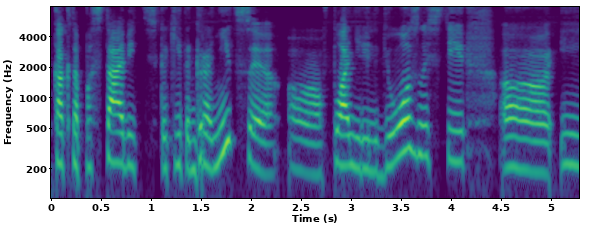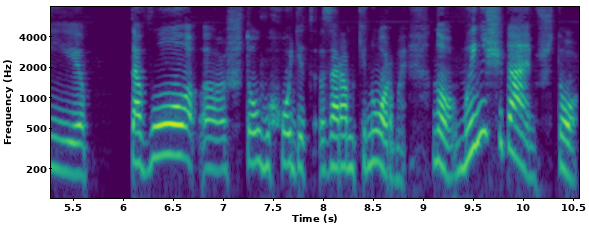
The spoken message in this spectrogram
как-то поставить какие-то границы э, в плане религиозности э, и того, э, что выходит за рамки нормы. Но мы не считаем, что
